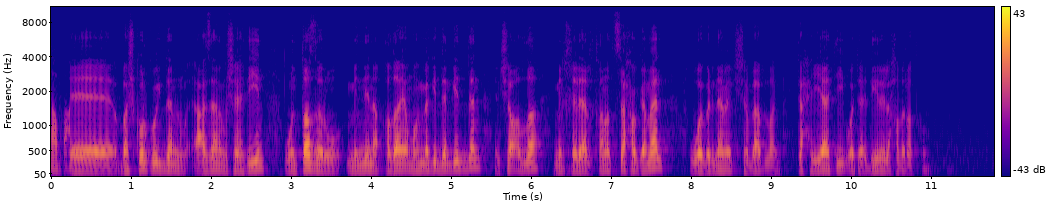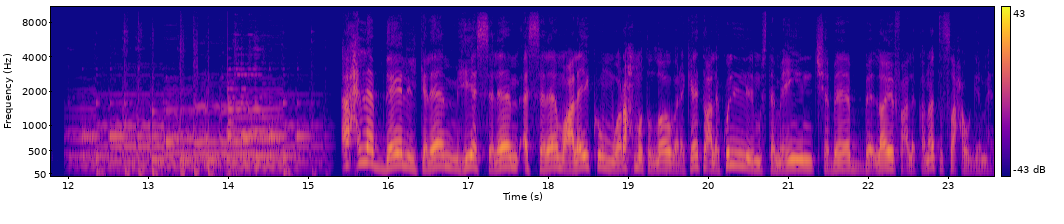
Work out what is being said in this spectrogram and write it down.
طبعا. آه بشكركم جدا اعزائنا المشاهدين وانتظروا مننا قضايا مهمة جدا جدا إن شاء الله من خلال قناة الصحه والجمال وبرنامج شباب live. تحياتي وتقديري لحضراتكم. أحلى بداية للكلام هي السلام. السلام عليكم ورحمة الله وبركاته على كل المستمعين شباب live على قناة الصحة والجمال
